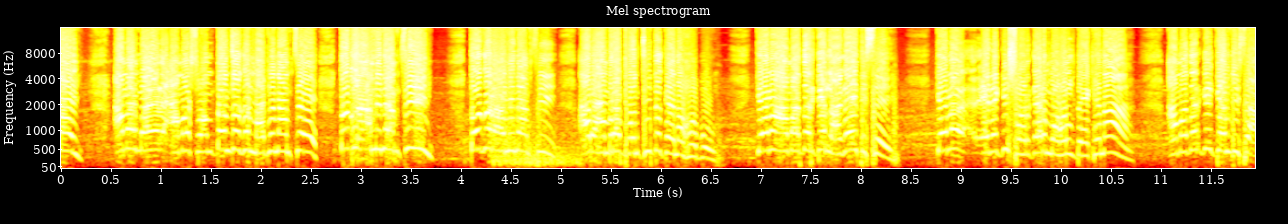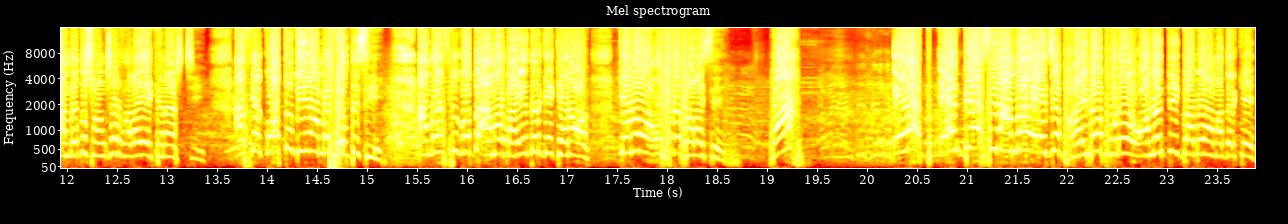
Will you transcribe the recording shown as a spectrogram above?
নাই। আমার মায়ের, আমার সন্তান যখন মাঠে নামছে, তখন আমি নামছি। তখন আমি নামছি। আর আমরা বঞ্চিত কেন হব? কেন আমাদেরকে লাগাই দিছে? কেন এটা কি সরকার মহল দেখে না? আমাদেরকে কেন দিছে? আমরা তো সংসার ফালাই এখানে আসছি। আজকে কতদিন আমরা বলতেছি? আমরা আজকে কত আমার ভাইয়েদেরকে কেন কেন উপরে ফালাইছে? এরা এনটিআরসির আমরা এই যে ভাইবা বোর্ডে অনৈতিকভাবে আমাদেরকে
